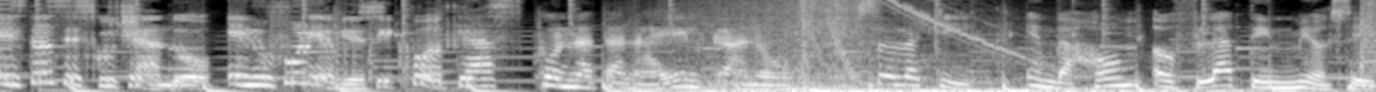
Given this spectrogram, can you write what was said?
Estás escuchando el Euphoria Music Podcast con Natanael Cano. Solo aquí, en The Home of Latin Music.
